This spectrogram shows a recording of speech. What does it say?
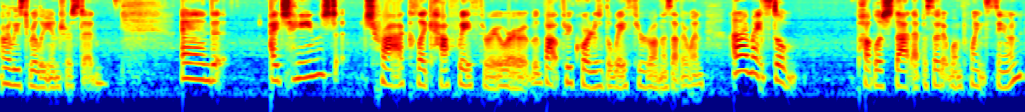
or at least really interested. And I changed track like halfway through or about three quarters of the way through on this other one. And I might still publish that episode at one point soon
